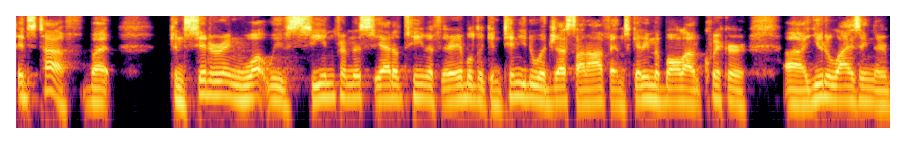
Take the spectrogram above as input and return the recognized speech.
it's tough, but considering what we've seen from this Seattle team, if they're able to continue to adjust on offense, getting the ball out quicker, uh, utilizing their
